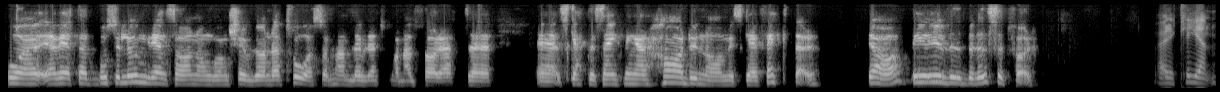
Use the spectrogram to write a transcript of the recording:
Och jag vet att Bosse Lundgren sa någon gång 2002, som han blev rätt förvånad för, att eh, eh, skattesänkningar har dynamiska effekter. Ja, det är ju vi beviset för. Verkligen.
